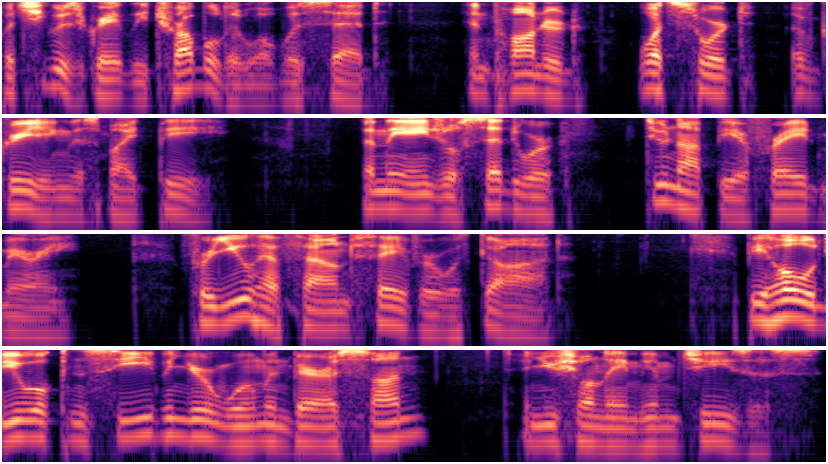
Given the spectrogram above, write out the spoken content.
But she was greatly troubled at what was said, and pondered what sort of greeting this might be. Then the angel said to her, Do not be afraid, Mary, for you have found favor with God. Behold, you will conceive in your womb and bear a son, and you shall name him Jesus.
